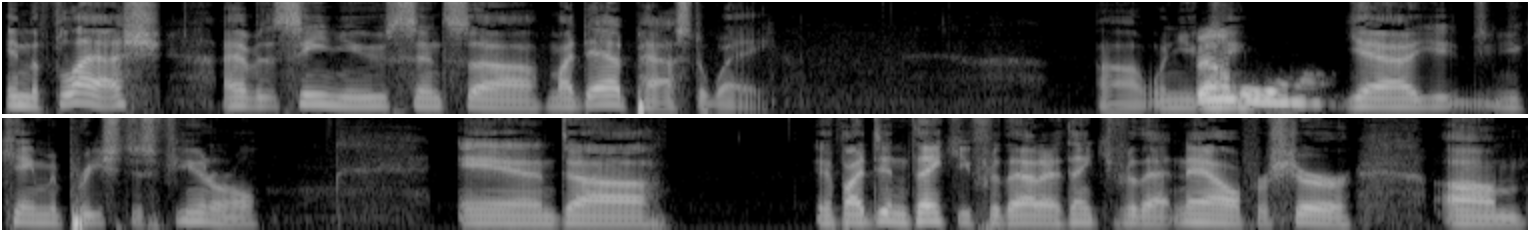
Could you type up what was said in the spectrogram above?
in the flesh. I haven't seen you since uh, my dad passed away. Uh, when you came, yeah, you you came and preached his funeral, and uh, if I didn't thank you for that, I thank you for that now for sure. Um,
